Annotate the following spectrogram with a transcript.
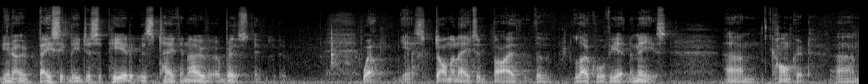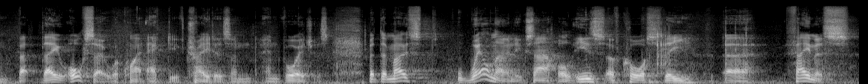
you know basically disappeared, it was taken over, well, yes, dominated by the local Vietnamese um, conquered. Um, but they also were quite active traders and, and voyagers. But the most well known example is, of course, the uh, famous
